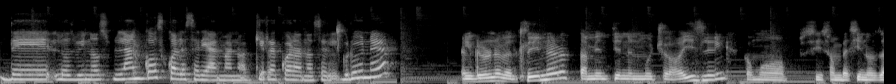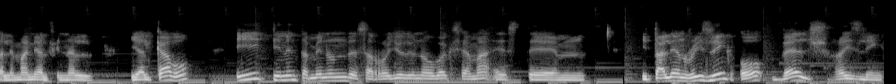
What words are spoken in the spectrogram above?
de los vinos blancos, ¿cuáles serían, mano? Aquí recuérdanos el Gruner. El Gruner Veltliner, también tienen mucho Riesling, como si son vecinos de Alemania al final y al cabo. Y tienen también un desarrollo de una uva que se llama este, mm, Italian Riesling o Welsh Riesling,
